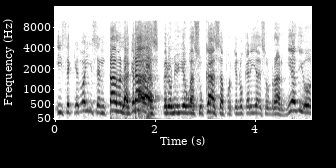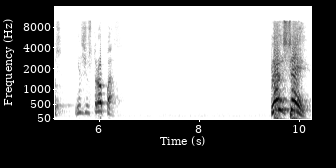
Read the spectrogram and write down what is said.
y se quedó ahí sentado en las gradas, pero no llegó a su casa porque no quería deshonrar ni a Dios ni a sus tropas. Plan C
